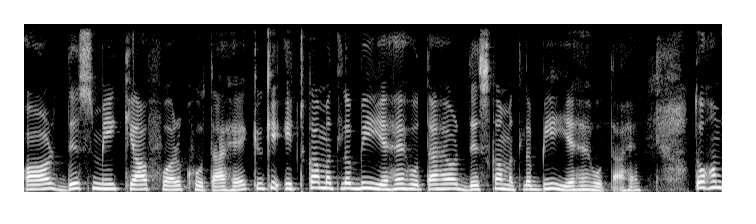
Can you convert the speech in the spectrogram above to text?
और दिस में क्या फ़र्क होता है? क्योंकि इट का मतलब भी यह होता है और दिस का मतलब भी यह होता है। तो हम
